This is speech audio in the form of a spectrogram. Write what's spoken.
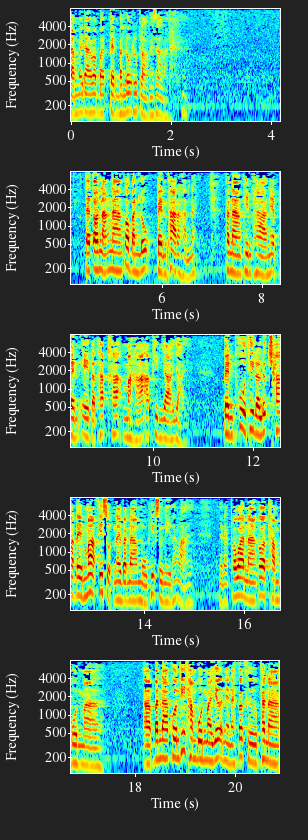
จำไม่ได้ว่าเป็นบรรลุหรือเปล่าไม่ทราบแต่ตอนหลังนางก็บรรลุเป็นพระอรหันต์นะพระนางพิมพาเนี่ยเป็นเอตทัคคะมหาอภิญญาใหญ่ เป็นผู้ที่ระลึกชาติได้มากที่สุดในบรรดาหมู่ภิกษุณีทั้งหลายเนี่ยนะเพราะว่านางก็ทำบุญมาบรรดาคนที่ทำบุญมาเยอะเนี่ยนะก็คือพระนาง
